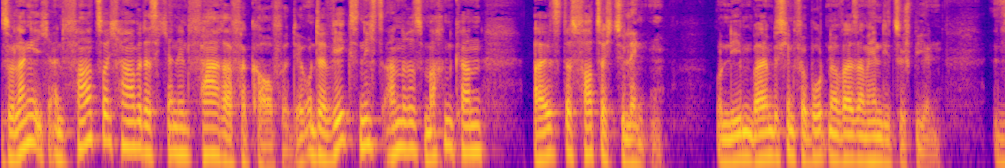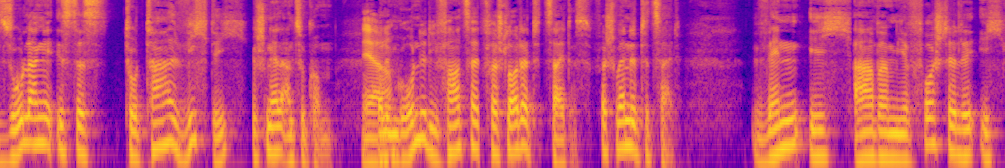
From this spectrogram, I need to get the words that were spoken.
Solange ich ein Fahrzeug habe, das ich an den Fahrer verkaufe, der unterwegs nichts anderes machen kann, als das Fahrzeug zu lenken und nebenbei ein bisschen verbotenerweise am Handy zu spielen. Solange ist es total wichtig, schnell anzukommen. Ja. Weil im Grunde die Fahrzeit verschleuderte Zeit ist, verschwendete Zeit. Wenn ich aber mir vorstelle, ich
